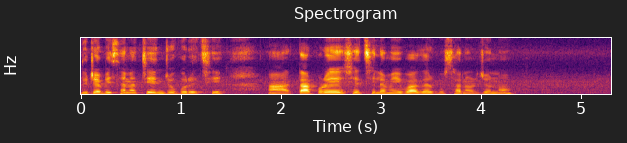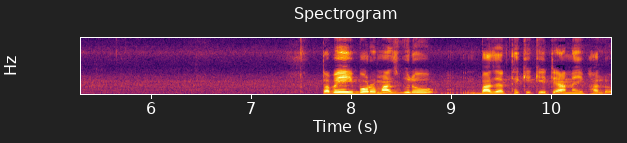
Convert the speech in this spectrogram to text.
দুটা বিছানা চেঞ্জও করেছি। আর তারপরে এসেছিলাম এই বাজার গুছানোর জন্য। তবে এই বড় মাছগুলো বাজার থেকে কেটে আনাই ভালো।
